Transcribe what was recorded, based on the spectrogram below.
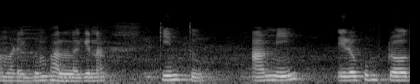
আমার একদম ভালো লাগে না। কিন্তু আমি এরকম টক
